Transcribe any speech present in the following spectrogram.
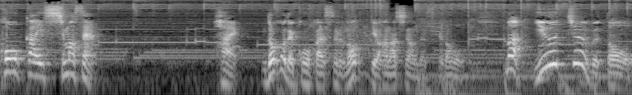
公開しません。はい。どこで公開するのっていう話なんですけど、まあ、YouTube と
